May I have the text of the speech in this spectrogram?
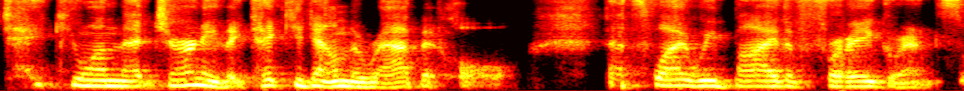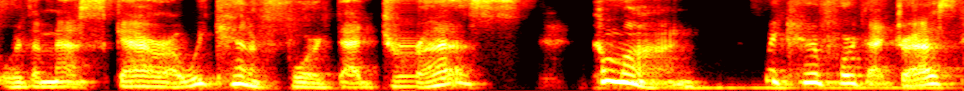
take you on that journey. They take you down the rabbit hole. That's why we buy the fragrance or the mascara. We can't afford that dress. Come on, we can't afford that dress.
